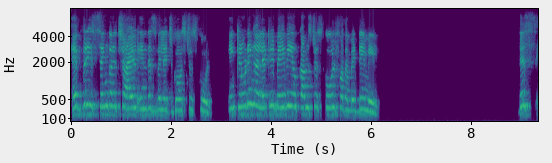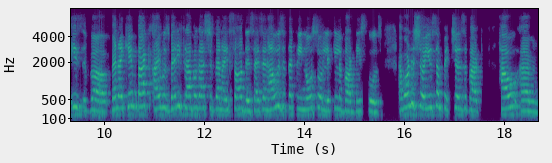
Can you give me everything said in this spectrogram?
Every single child in this village goes to school, including a little baby who comes to school for the midday meal. This is uh, when I came back, I was very flabbergasted when I saw this. I said, How is it that we know so little about these schools? I want to show you some pictures about how um,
